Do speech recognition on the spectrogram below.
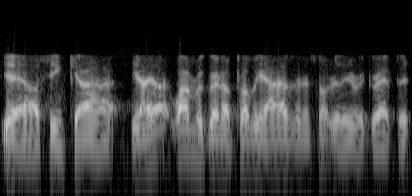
yeah, I think uh, you know one regret I probably have, and it's not really a regret, but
